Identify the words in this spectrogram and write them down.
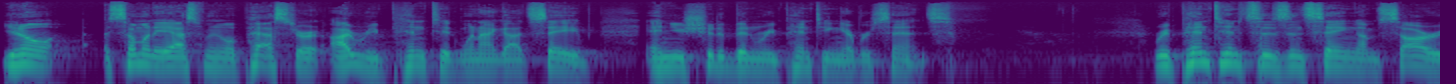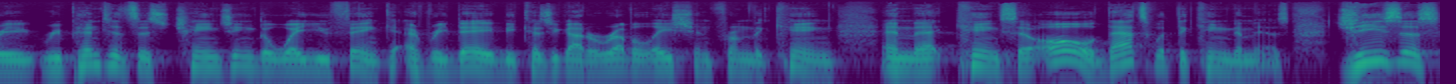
You know, somebody asked me, Well, Pastor, I repented when I got saved, and you should have been repenting ever since. Repentance isn't saying, I'm sorry. Repentance is changing the way you think every day because you got a revelation from the king. And that king said, Oh, that's what the kingdom is. Jesus,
